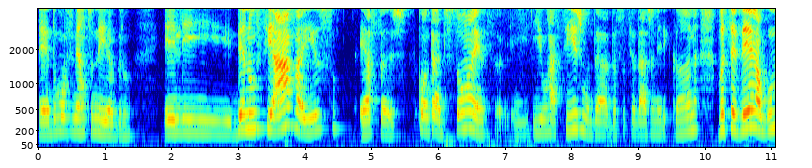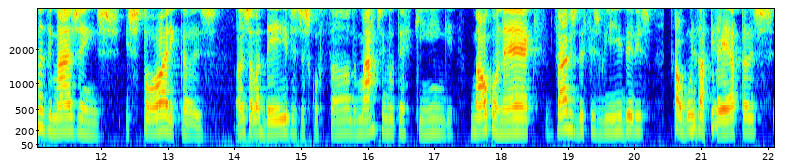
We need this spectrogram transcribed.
é, do movimento negro ele denunciava isso, essas contradições e, e, o racismo da, da sociedade americana. Você vê algumas imagens históricas, Angela Davis discursando, Martin Luther King, Malcolm X, vários desses líderes, alguns atletas,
